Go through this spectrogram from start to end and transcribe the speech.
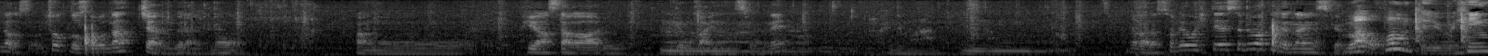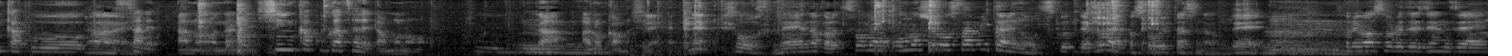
なんかそちょっとそうなっちゃうぐらいの、あのーピュアさがある業界なんですよね、だからそれを否定するわけじゃないんですけど、まあ本っていう品格され、はい。あの何神格化されたものがあるかもしれへんね。そうですね。だからその面白さみたいのを作ってるのはやっぱそういう人たちなので、うん。それはそれで全然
